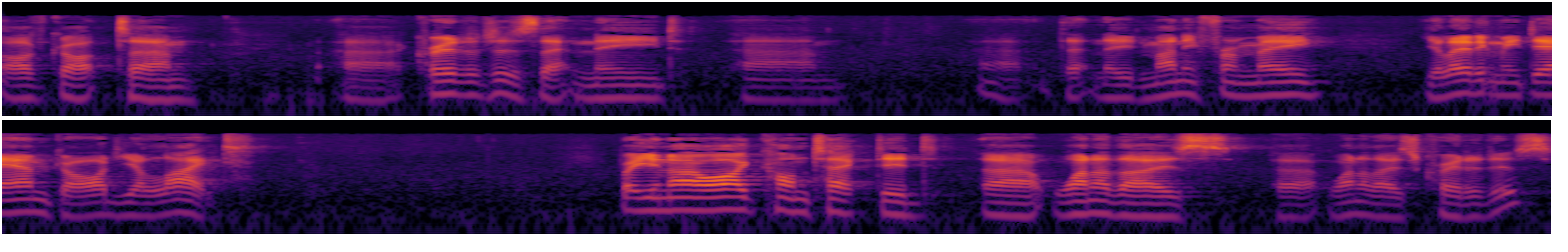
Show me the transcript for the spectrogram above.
I've got um, uh, creditors that need um, uh, that need money from me. You're letting me down, God. You're late. But you know, I contacted uh, one of those uh, one of those creditors.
